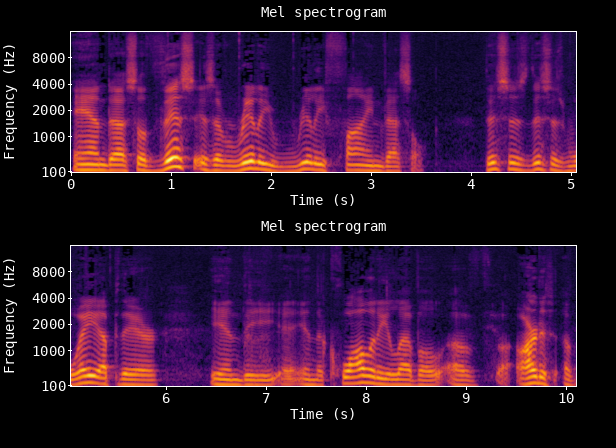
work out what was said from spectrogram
And uh, so this is a really, really fine vessel. This is, this is way up there in the, in the quality level of, artist, of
